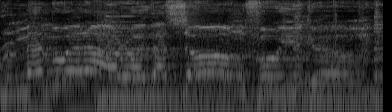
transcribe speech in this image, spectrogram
Remember when I wrote that song for you, girl?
